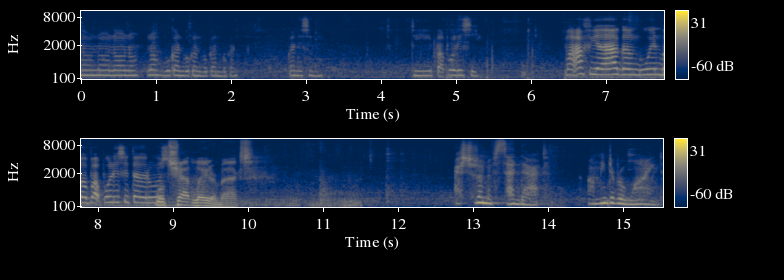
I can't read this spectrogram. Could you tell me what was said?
No, no, no, no, no, bukan, bukan, bukan, bukan, bukan di sini. Di Pak Polisi. Maaf ya, gangguin Bapak Polisi terus. We'll chat later, Max. I shouldn't have said that. I'll need to rewind.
